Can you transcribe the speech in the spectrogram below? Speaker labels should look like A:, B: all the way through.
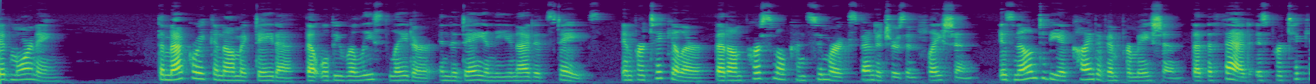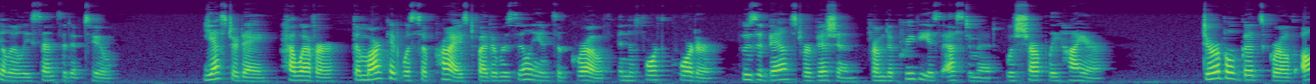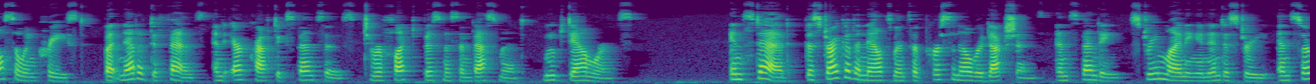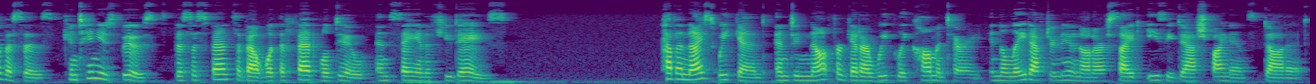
A: Good morning. The macroeconomic data that will be released later in the day in the United States, in particular that on personal consumer expenditures inflation, is known to be a kind of information that the Fed is particularly sensitive to. Yesterday, however, the market was surprised by the resilience of growth in the fourth quarter, whose advanced revision from the previous estimate was sharply higher. Durable goods growth also increased, but net of defense and aircraft expenses to reflect business investment moved downwards. Instead, the strike of announcements of personnel reductions and spending streamlining in industry and services continues boosts the suspense about what the Fed will do and say in a few days. Have a nice weekend and do not forget our weekly commentary in the late afternoon on our site easy-finance.it.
